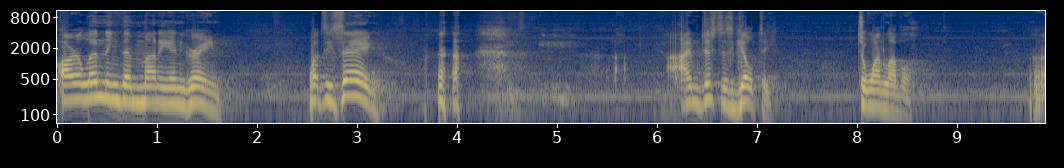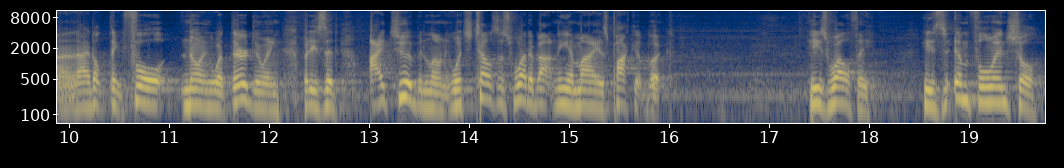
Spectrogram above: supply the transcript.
are lending them money and grain. What's he saying? I'm just as guilty to one level. Uh, I don't think full knowing what they're doing, but he said, I too have been loaning, which tells us what about Nehemiah's pocketbook? He's wealthy, he's influential.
